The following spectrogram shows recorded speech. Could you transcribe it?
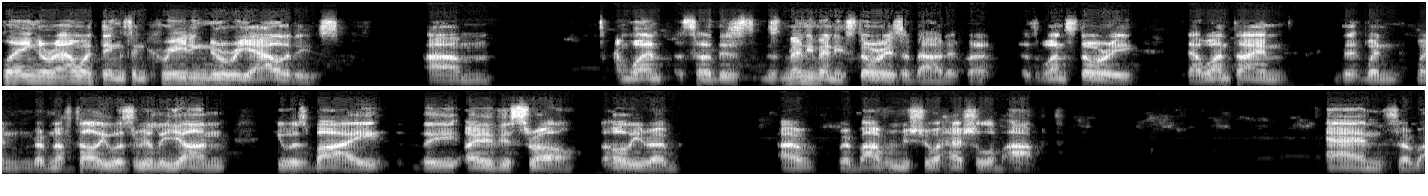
playing around with things and creating new realities. Um, and one, so there's there's many many stories about it, but there's one story that one time that when when Reb Naftali was really young, he was by the Ohev Yisrael, the holy Reb uh, Reb Avram Yeshua Heschel of Apt. And so,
